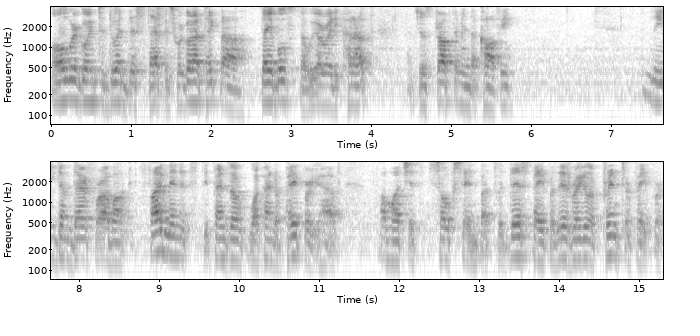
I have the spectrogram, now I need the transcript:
All we're going to do in this step is we're going to take the labels that we already cut out and just drop them in the coffee. Leave them there for about five minutes, depends on what kind of paper you have how much it soaks in. But with this paper, this regular printer paper,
